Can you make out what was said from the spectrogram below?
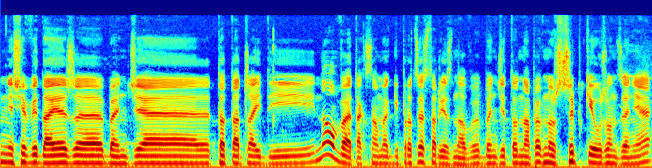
Mnie się wydaje, że będzie to Touch ID nowe, tak samo jak i procesor jest nowy. Będzie to na pewno szybkie urządzenie.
